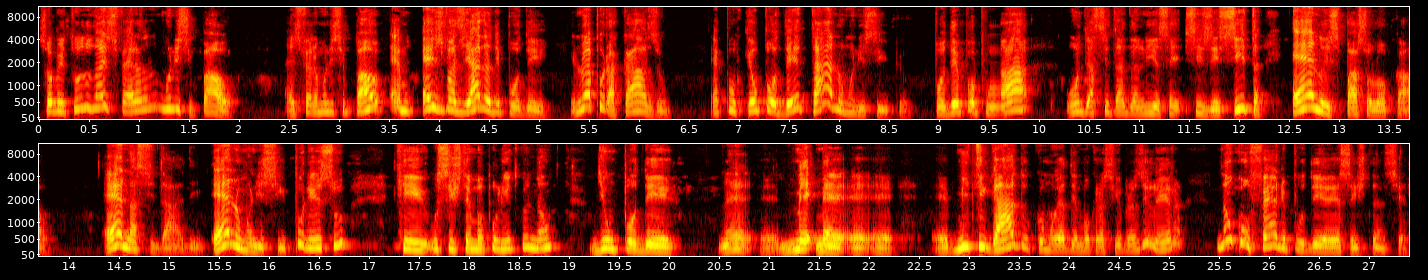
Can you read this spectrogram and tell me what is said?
sobretudo na esfera municipal. A esfera municipal é, é esvaziada de poder. E não é por acaso, é porque o poder está no município. O poder popular, onde a cidadania se, se exercita, é no espaço local, é na cidade, é no município. Por isso que o sistema político não de um poder né, é, me, me, é, é é, mitigado, como é a democracia brasileira, não confere poder a essa instância.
